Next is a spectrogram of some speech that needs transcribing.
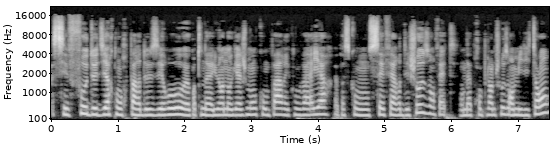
c'est faux de dire qu'on repart de zéro quand on a eu un engagement qu'on part et qu'on va ailleurs parce qu'on sait faire des choses en fait. On apprend plein de choses en militant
